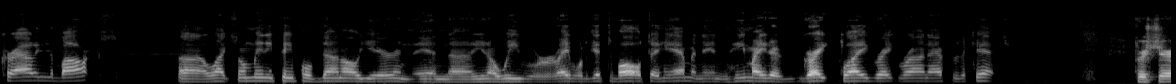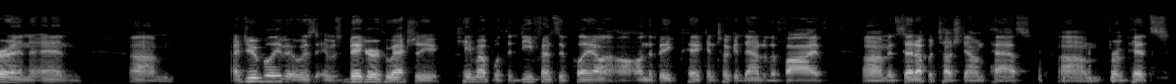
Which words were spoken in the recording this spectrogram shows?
crowding the box, uh, like so many people have done all year, and and uh, you know we were able to get the ball to him, and then he made a great play, great run after the catch. For sure, and and um, I do believe it was it was Bigger who actually came up with the defensive play on on the big pick and took it down to the five um, and set up a touchdown pass um, from Pitts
